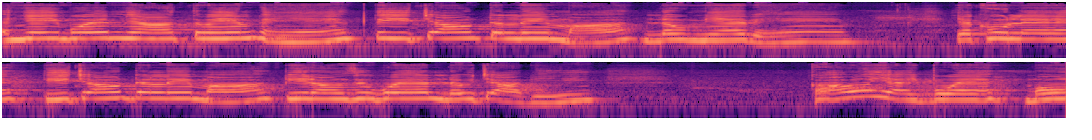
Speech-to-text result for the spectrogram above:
အငိမ်ပွဲများတွင်းလျင်တီကျောင်းတလင်းမှာလုံမြဲပင် ယခုလဲဒီကျောင်းတလင်းမှာပြည်တော်စုပွဲလုပ်ကြပြီခေါင်းရိုက်ပွဲမုံ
